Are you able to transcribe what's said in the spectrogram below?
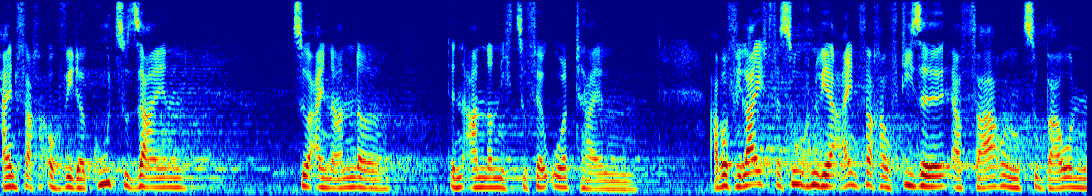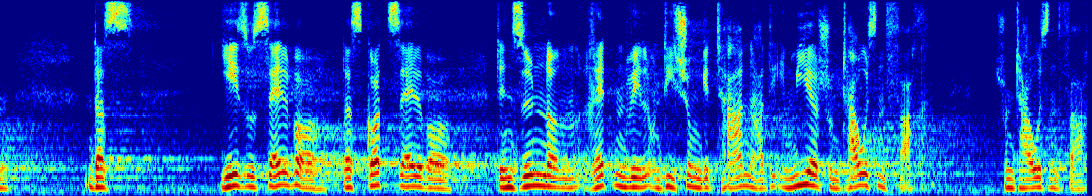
einfach auch wieder gut zu sein zueinander, den anderen nicht zu verurteilen. Aber vielleicht versuchen wir einfach auf diese Erfahrung zu bauen, dass Jesus selber, dass Gott selber den Sündern retten will und dies schon getan hat, in mir schon tausendfach, schon tausendfach.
